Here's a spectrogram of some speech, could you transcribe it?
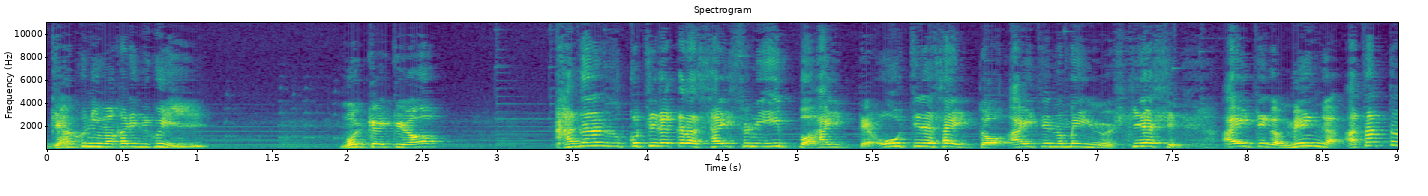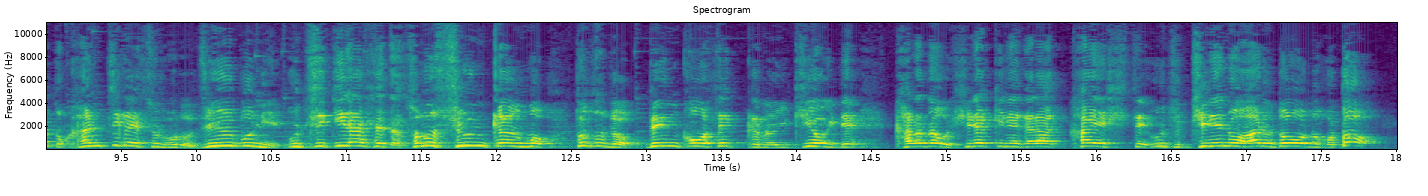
逆に分かりにくい？もう一回いくよ。必ずこちらから最初に一歩入ってお打ちなさいと相手の面を引き出し相手が面が当たったと勘違いするほど十分に打ち切らせたその瞬間を突如電光石火の勢いで体を開きながら返して打つキレのある銅のこと。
